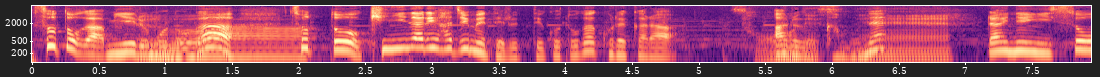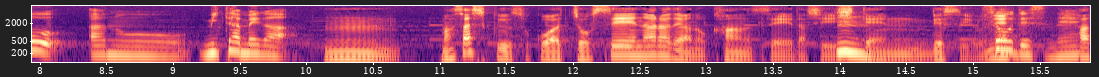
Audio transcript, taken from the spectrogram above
外が見えるものうがちょっと気になり始めてるっていうことがこれからあるかも来年一層あのー見た目がうんまさしくそこは女性ならではの感性だし、うん。視点ですよね。そうですね。パッ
